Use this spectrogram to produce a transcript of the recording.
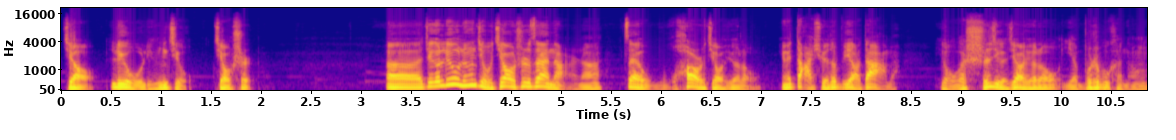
叫六零九教室。呃，这个六零九教室在哪儿呢？在五号教学楼，因为大学都比较大嘛，有个十几个教学楼也不是不可能。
